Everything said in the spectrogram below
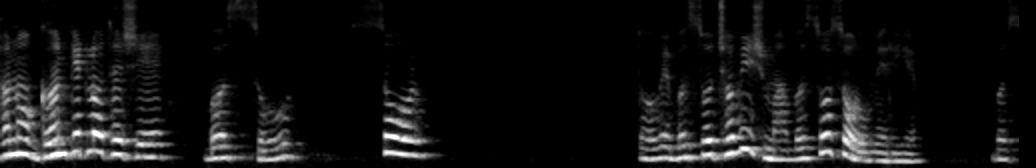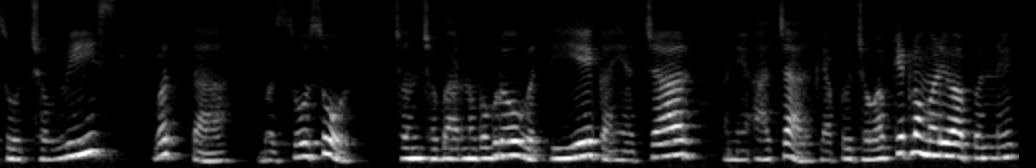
છનો ઘન કેટલો થશે? બસો સોળ. તો હવે બસો છવ્વીસમાં બસો સોળ ઉમેરીએ. બસો છવ્વીસ વત્તા બસો સોળ. છન છ બારનો બગડો વધી એક, અહીંયા ચાર અને આ ચાર. એટલે આપણો જવાબ કેટલો મળ્યો આપણને?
